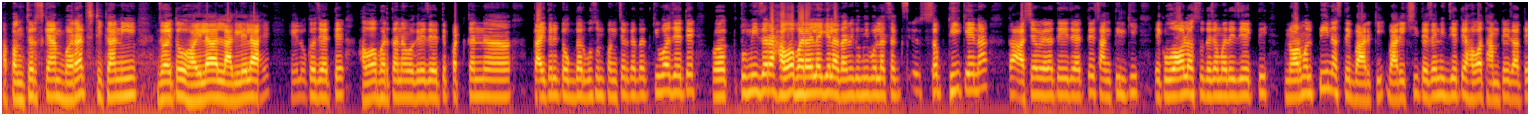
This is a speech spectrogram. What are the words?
हा पंक्चर स्कॅम बऱ्याच ठिकाणी जो आहे तो व्हायला लागलेला आहे. हे लोक जे आहेत ते हवा भरताना वगैरे जे आहे ते पटकन काहीतरी टोकदार घुसून पंक्चर करतात किंवा जे ते तुम्ही जर हवा भरायला गेलात आणि तुम्ही बोललात सग- सब ठीक आहे ना? तर अशा वेळेला ते जे आहेत ते सांगतील की एक वॉल असतो त्याच्यामध्ये जे एक ती नॉर्मल पिन असते बारकी बारीकशी त्याच्यानी जे ते हवा थांबते जाते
